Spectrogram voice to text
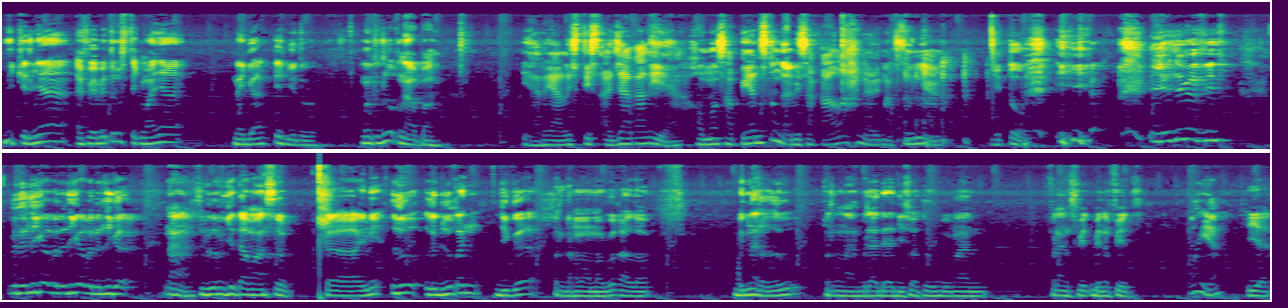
mikirnya FWB tuh stigmanya negatif gitu? Menurut lu kenapa? Ya realistis aja kali ya. Homo sapiens tuh nggak bisa kalah dari nafsunya gitu. iya iya juga sih. Bener juga bener juga bener juga. Nah sebelum kita masuk ke ini lu lu dulu kan juga pernah ngomong sama gue kalau bener lu pernah berada di suatu hubungan friends with benefits. Oh ya, iya.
